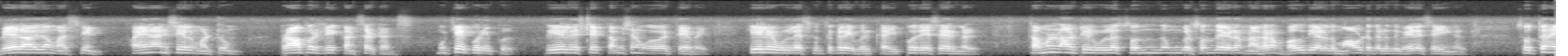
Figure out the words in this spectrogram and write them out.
வேலாயுதம் அஸ்வின் ஃபைனான்சியல் மற்றும் ப்ராப்பர்ட்டி கன்சல்டன்ஸ் முக்கிய குறிப்பு ரியல் எஸ்டேட் கமிஷன் முகவர் தேவை. கீழே உள்ள சொத்துக்களை விற்க இப்போதே சேருங்கள். தமிழ்நாட்டில் உள்ள சொந்த உங்கள் சொந்த இடம் நகரம் பகுதி அல்லது மாவட்டத்திலிருந்து வேலை செய்யுங்கள். சொத்தனை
